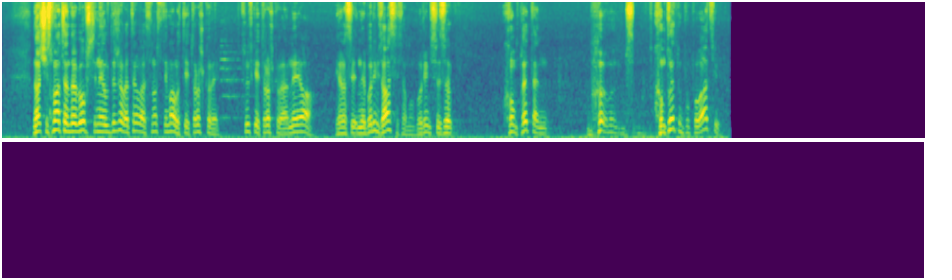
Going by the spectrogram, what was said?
znači smatram da bi opština ili država trebala snositi malo te troškove, sudske troškove, a ne ja. Jer se ne borim za se samo, borim se za kompletan, kompletnu populaciju.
